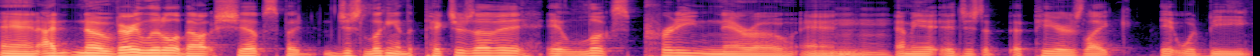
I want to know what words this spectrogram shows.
And I know very little about ships, but just looking at the pictures of it, it looks pretty narrow. And Mhm. I mean, it, it just appears like it would be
